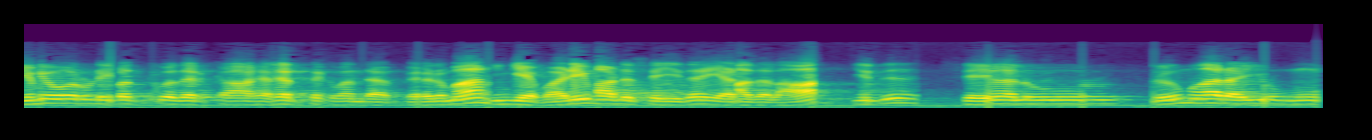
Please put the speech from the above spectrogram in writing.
இமையோருடைய பத்துவதற்காக இடத்துக்கு வந்த பெருமான் இங்கே வழிபாடு செய்த இடதலா இது செங்கலூர் திருமறையூர் மூ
